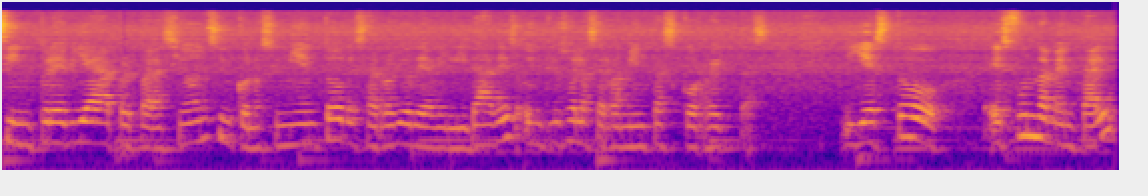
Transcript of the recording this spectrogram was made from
sin previa preparación, sin conocimiento, desarrollo de habilidades o incluso las herramientas correctas. Y esto es fundamental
